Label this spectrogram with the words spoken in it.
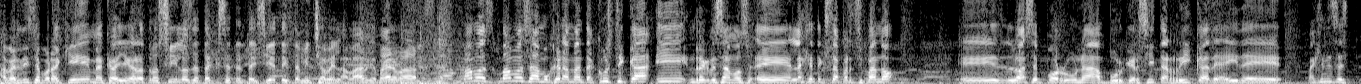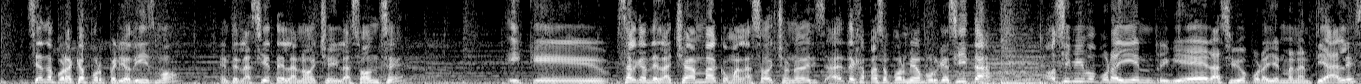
A ver, dice por aquí, me acaba de llegar otros hilos de Ataque 77 y también Chabela Vargas. Bueno, va- vamos, vamos a Mujer Amante Acústica y regresamos. Eh, la gente que está participando eh, lo hace por una burgercita rica de ahí de... Imagínense si andan por acá por periodismo, entre las 7 de la noche y las 11 y que salgan de la chamba como a las 8 o 9 dice, "Ay, deja paso por mi hamburguesita. O si vivo por ahí en Riviera, si vivo por ahí en Manantiales,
